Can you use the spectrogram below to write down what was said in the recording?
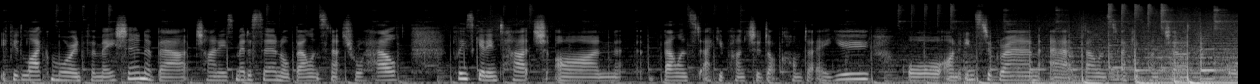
If you'd like more information about Chinese medicine or balanced natural health, please get in touch on balancedacupuncture.com.au or on Instagram at balancedacupuncture or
